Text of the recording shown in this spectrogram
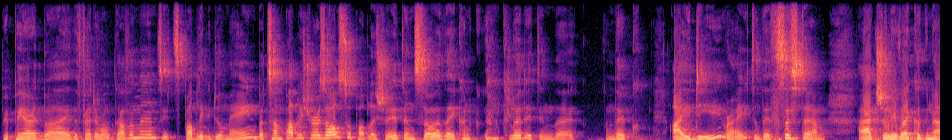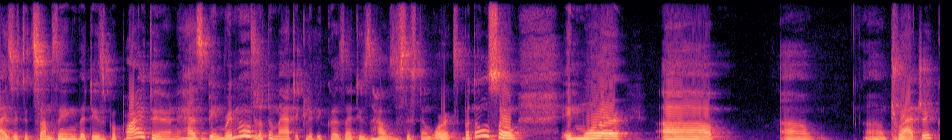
prepared by the federal government. It's public domain, but some publishers also publish it, and so they can include it in the, in the ID, right? The system actually recognizes it. It's something that is proprietary and has been removed automatically because that is how the system works. But also in more uh, uh, uh, tragic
